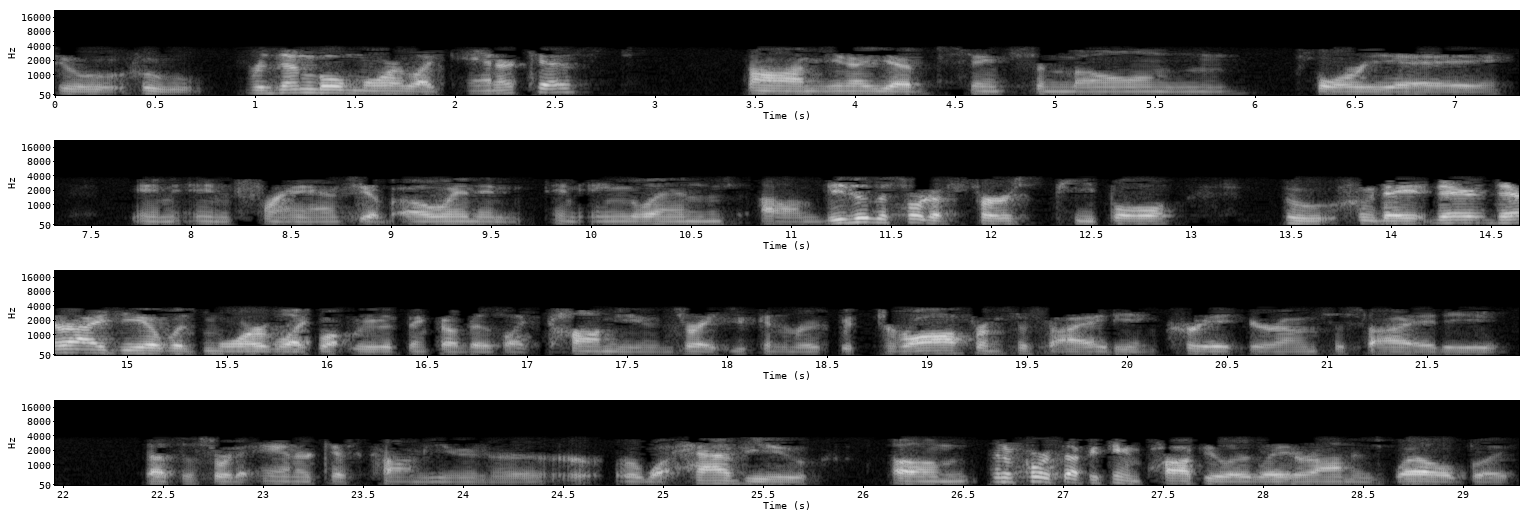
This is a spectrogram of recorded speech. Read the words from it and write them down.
who who resemble more like anarchists. Um, you know, you have Saint Simon, Fourier in in France, you have Owen in in England. Um, these are the sort of first people who who they their their idea was more of like what we would think of as like communes, right? You can withdraw from society and create your own society that's a sort of anarchist commune or, or, or what have you. Um, and of course that became popular later on as well, but,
